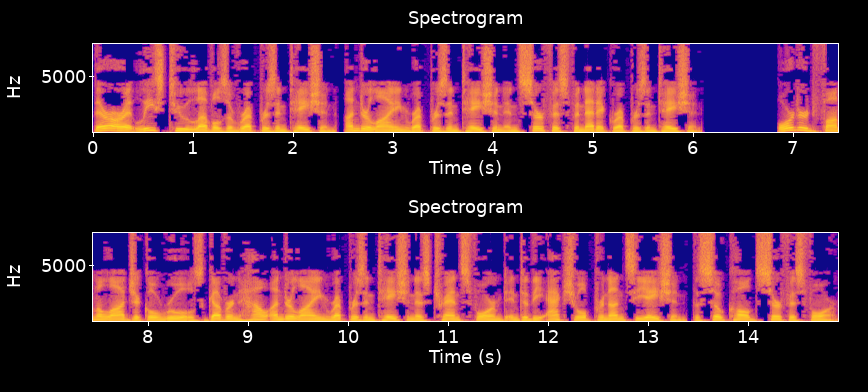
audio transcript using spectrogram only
There are at least two levels of representation, underlying representation and surface phonetic representation. Ordered phonological rules govern how underlying representation is transformed into the actual pronunciation the so-called surface form.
